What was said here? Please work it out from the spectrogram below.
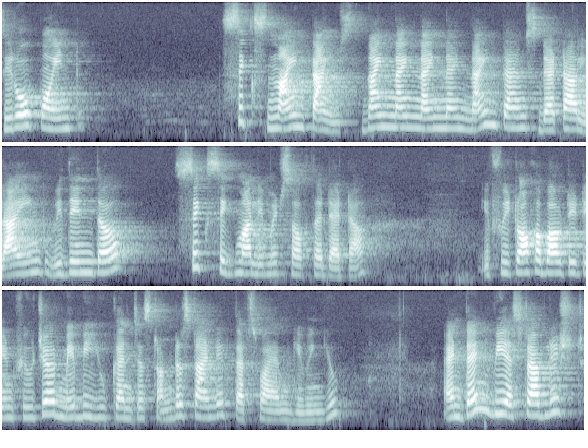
0.69 times 99999 times data lying within the 6 sigma limits of the data if we talk about it in future maybe you can just understand it that is why I am giving you. And then we established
